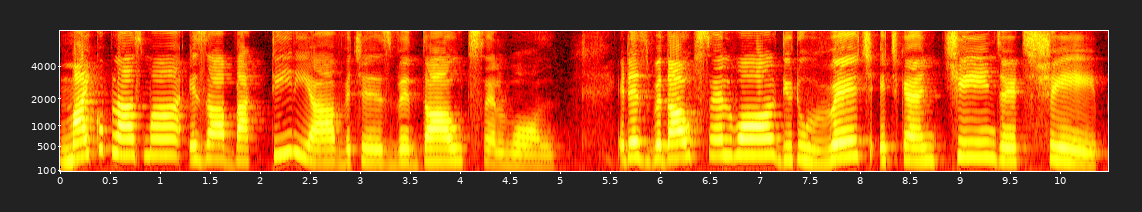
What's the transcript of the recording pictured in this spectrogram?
Mycoplasma is a bacteria which is without cell wall. It is without cell wall due to which it can change its shape.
